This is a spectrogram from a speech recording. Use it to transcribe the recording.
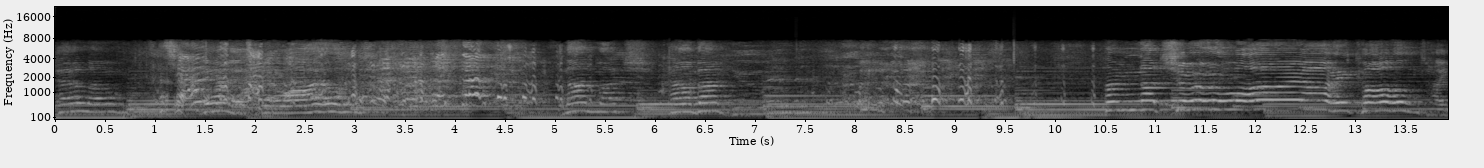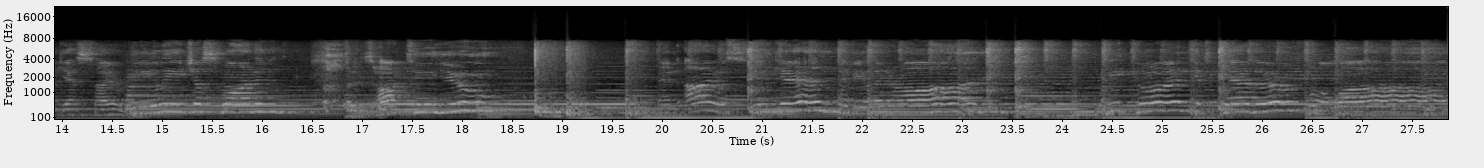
Hello. Yeah, it's been a while. What's up? Not much. How about you? I'm not sure guess I really just wanted to talk to you. And I was thinking maybe later on we could get together for a while.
